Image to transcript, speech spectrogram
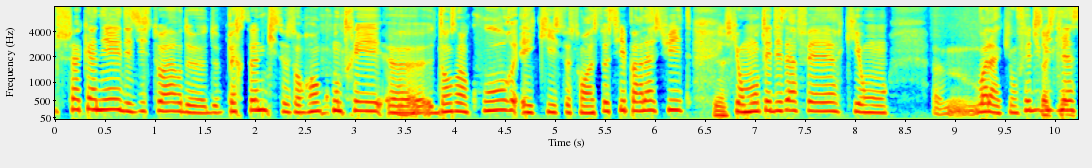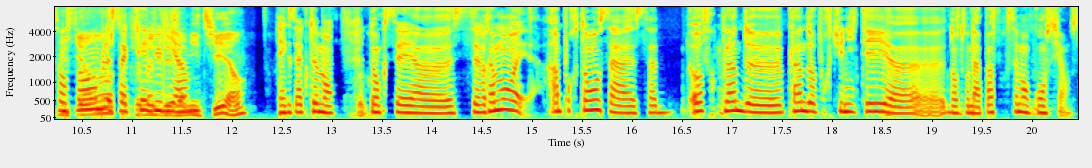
chaque année des histoires de, de personnes qui se sont rencontrées euh, -hmm. dans un cours et qui se sont associées par la suite, bien qui ont monté des affaires, qui ont euh, voilà, qui ont fait du ça business ensemble, lien, ça, ça crée du lien. Amitié, hein. Exactement. Donc c'est euh, c'est vraiment important. Ça ça offre plein de plein d'opportunités euh, dont on n'a pas forcément conscience.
